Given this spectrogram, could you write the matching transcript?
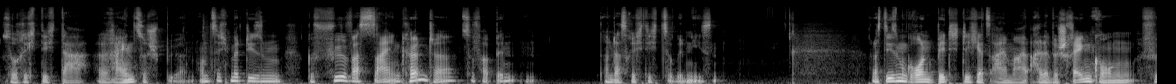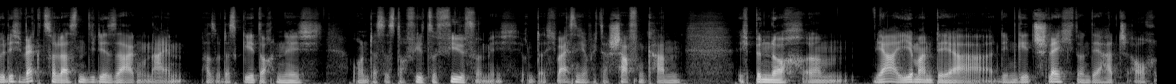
so richtig da reinzuspüren und sich mit diesem Gefühl, was sein könnte, zu verbinden und das richtig zu genießen. Und aus diesem Grund bitte ich dich jetzt einmal, alle Beschränkungen für dich wegzulassen, die dir sagen, nein, also das geht doch nicht und das ist doch viel zu viel für mich und ich weiß nicht, ob ich das schaffen kann. Ich bin doch, ähm, ja, jemand, der, dem geht's schlecht und der hat auch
